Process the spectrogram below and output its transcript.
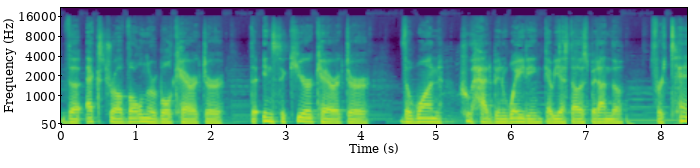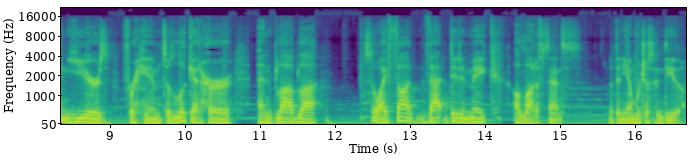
the extra vulnerable character, the insecure character, the one who had been waiting, que había estado esperando, for 10 years for him to look at her and blah blah. So I thought that didn't make a lot of sense. No tenía mucho sentido.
